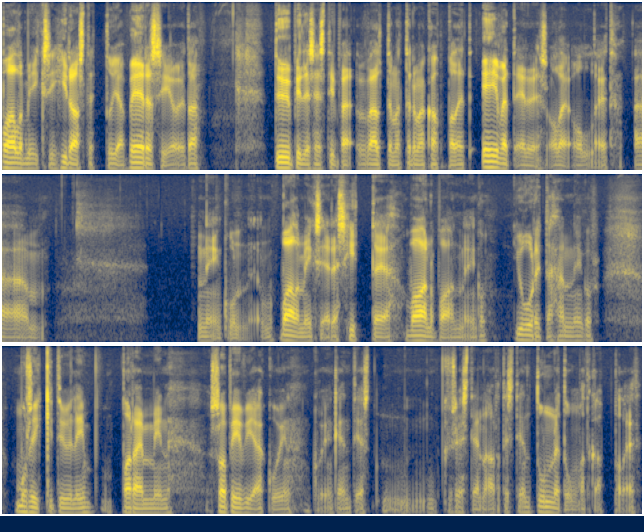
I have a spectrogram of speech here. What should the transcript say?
valmiiksi hidastettuja versioita. Tyypillisesti vä- välttämättä nämä kappaleet eivät edes ole olleet ää, niin kuin valmiiksi edes hittejä, vaan vaan niin kuin juuri tähän niin kuin musiikkityyliin paremmin sopivia kuin, kuin kenties kyseisten artistien tunnetummat kappaleet.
